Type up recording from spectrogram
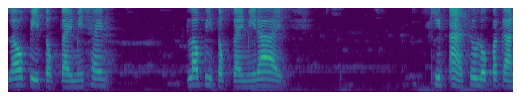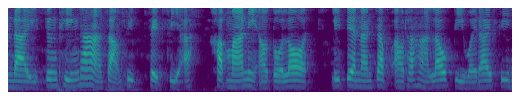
เล่าปีตกใจไม่ใช่ เล่าปีตกใจไม่ได้ คิดอาจสู้รบประการใด จึงทิ้งทหารสามสิบเศษเสีย ขับม้าหนีเอาตัวรอด ลิเตียนนั้นจับเอาทหารเล่าปีไว้ได้สิ้น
